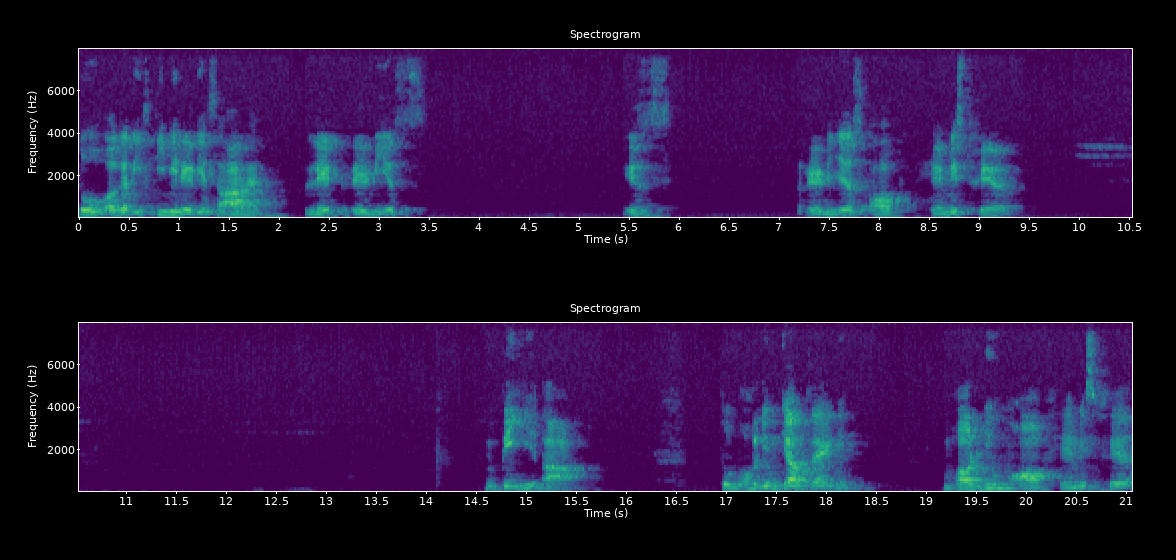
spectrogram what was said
तो अगर इसकी भी रेडियस आर है let radius is radius of hemisphere be R तो वॉल्यूम क्या हो जाएगी? वॉल्यूम ऑफ़ हेमिस्फेयर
